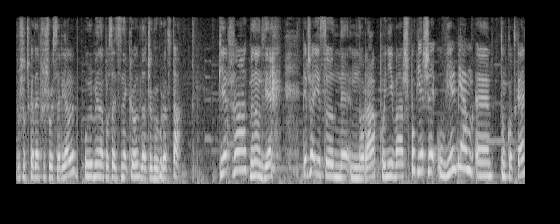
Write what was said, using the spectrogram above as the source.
troszeczkę ten przyszły serial. Ulubiona postać z Necro, dlaczego akurat ta? Pierwsza, będą dwie. Pierwsza jest to Nora, ponieważ po pierwsze uwielbiam e, tą kotkę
